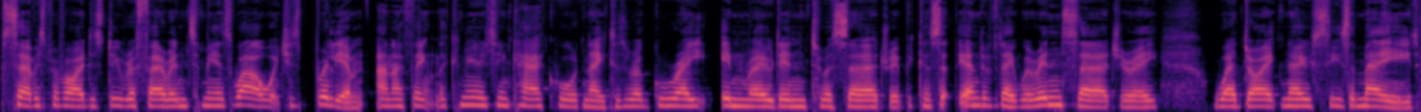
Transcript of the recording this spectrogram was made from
service providers do refer into me as well, which is brilliant. And I think the community and care coordinators are a great inroad into a surgery because at the end of the day, we're in surgery where diagnoses are made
